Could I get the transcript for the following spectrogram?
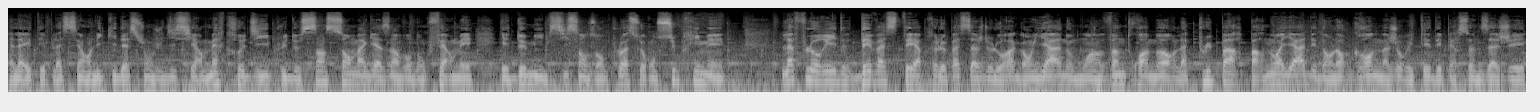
Elle a été placée en liquidation judiciaire mercredi. Plus de 500 magasins vont donc fermer et 2600 emplois seront supprimés. La Floride dévastée après le passage de l'ouragan Yann, au moins 23 morts, la plupart par noyade et dans leur grande majorité des personnes âgées.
